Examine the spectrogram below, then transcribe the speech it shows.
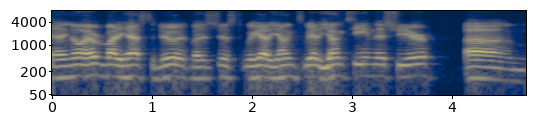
I know everybody has to do it, but it's just we got a young we had a young team this year um,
